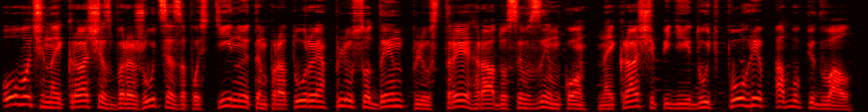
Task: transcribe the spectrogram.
Овочі найкраще збережуться за постійної температури плюс 1, плюс 3 градуси взимку. Найкраще підійдуть погріб або підвал.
